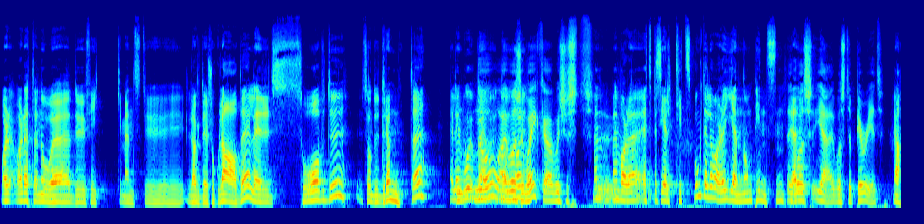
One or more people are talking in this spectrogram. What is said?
Var, var dette noe du fikk mens du lagde sjokolade, eller sov du? Sånn du drømte? Eller hvor, No, I was awake. I was just. Men, men var det et spesielt tidspunkt, eller var det gjennom pinsen? It was yeah, it was the period. Ja,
